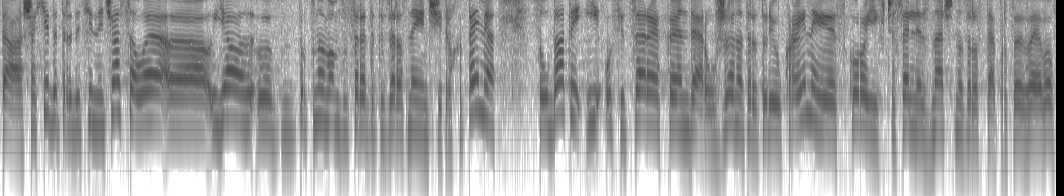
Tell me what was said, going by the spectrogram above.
та шахіди, традиційний час. Але е, я пропоную вам зосередити зараз на іншій трохи темі. Солдати і офіцери КНДР уже на території України. Скоро їх чисельність значно зросте. Про це заявив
